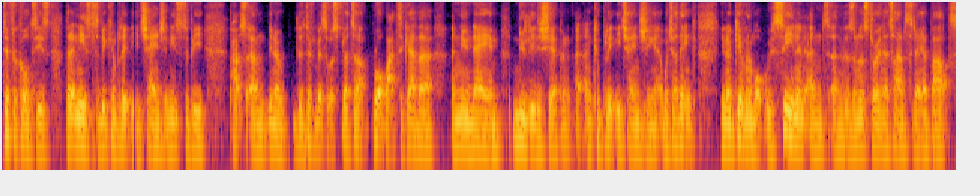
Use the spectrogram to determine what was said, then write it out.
difficulties, that it needs to be completely changed. It needs to be perhaps um, you know the different bits that were split up, brought back together, a new name, new leadership, and and completely changing it. Which I think you know, given what we've seen, and and, and there's another story in the Times today about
